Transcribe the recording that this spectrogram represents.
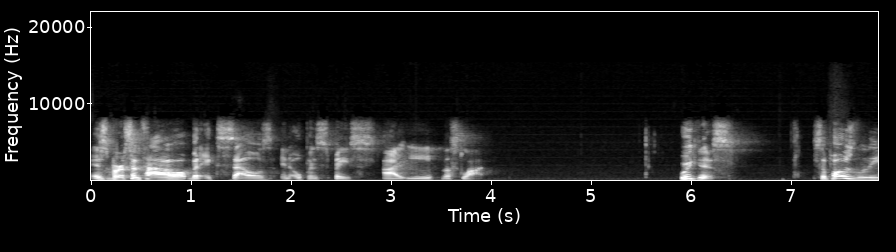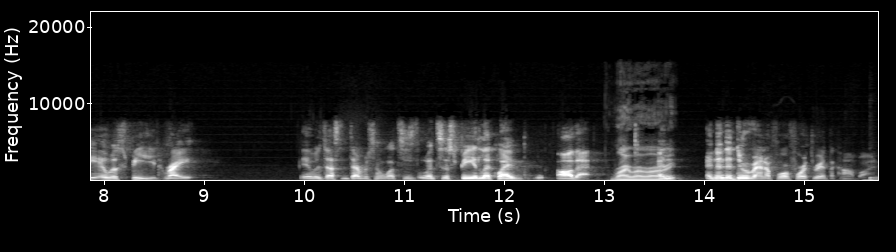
Is versatile but excels in open space, i.e., the slot. Weakness. Supposedly it was speed, right? It was Justin Jefferson. What's his what's his speed look like? All that. Right, right, right, and, right. and then the dude ran a 4.43 at the combine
